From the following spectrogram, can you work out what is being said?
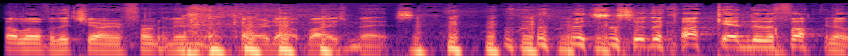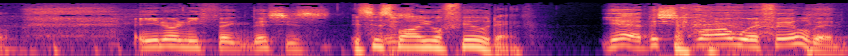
fell over the chair in front of him, and carried out by his mates. this was at the back end of the final. And you know, when you think this is. Is this why you're fielding? Yeah, this is why we're fielding.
